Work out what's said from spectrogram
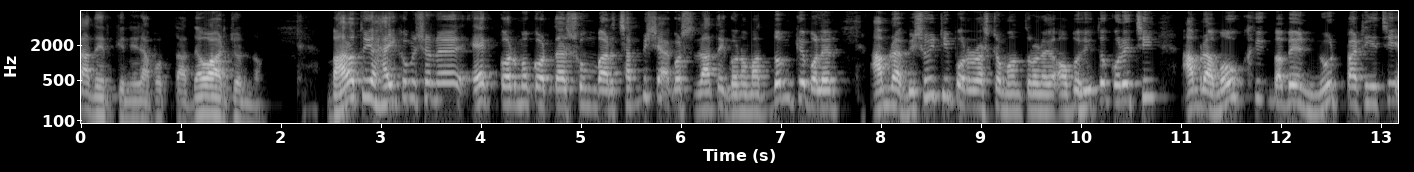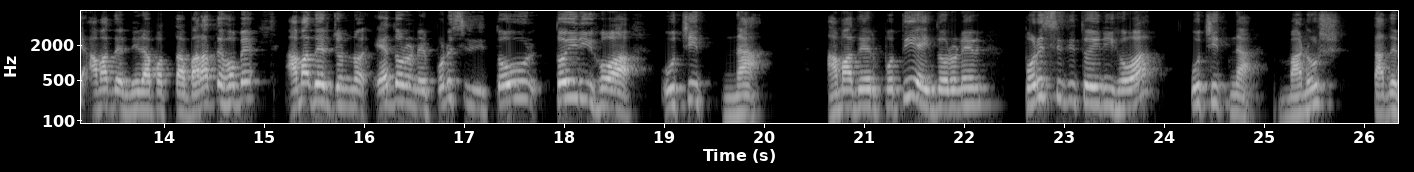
তাদেরকে নিরাপত্তা দেওয়ার জন্য। ভারতীয় হাইকমিশনের এক কর্মকর্তা সোমবার ছাব্বিশে আগস্ট রাতে গণমাধ্যমকে বলেন, আমরা বিষয়টি পররাষ্ট্র মন্ত্রণালয়ে অবহিত করেছি, আমরা মৌখিকভাবে নোট পাঠিয়েছি, আমাদের নিরাপত্তা বাড়াতে হবে, আমাদের জন্য এ ধরনের পরিস্থিতি তৈরি হওয়া উচিত না। আমাদের প্রতি এই ধরনের পরিস্থিতি তৈরি হওয়া উচিত না। মানুষ তাদের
